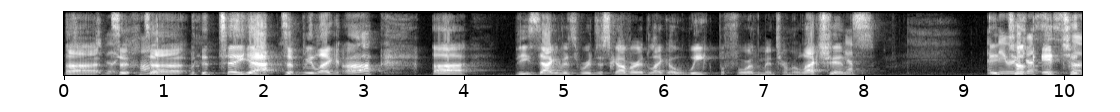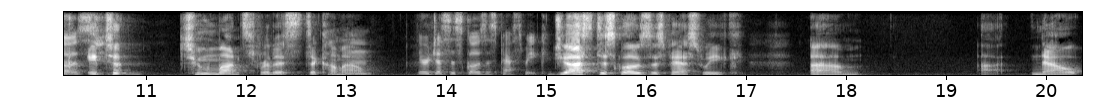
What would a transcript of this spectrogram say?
uh, To be like, to, huh? to, to yeah to be like, huh? Uh, these documents were discovered like a week before the midterm elections. And they were took it disclosed. took it took two months for this to come Mm-hmm. out They were just disclosed this past week. just disclosed this past week. Um, uh, now,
